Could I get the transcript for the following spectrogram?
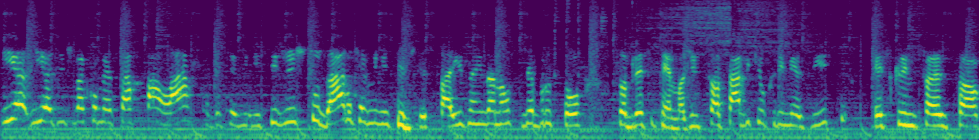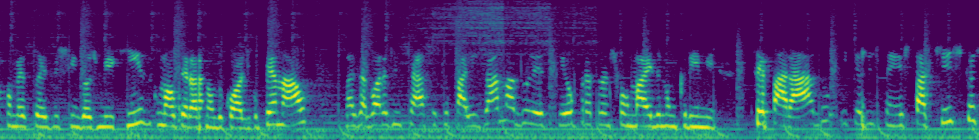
E a, e a, gente vai começar a falar sobre o feminicídio e estudar o feminicídio, porque esse país ainda não se debruçou sobre esse tema. A gente só sabe que o crime existe, esse crime só, só começou a existir em 2015, com uma alteração do Código Penal, mas agora a gente acha que o país já amadureceu para transformar ele num crime separado e que a gente tenha estatísticas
